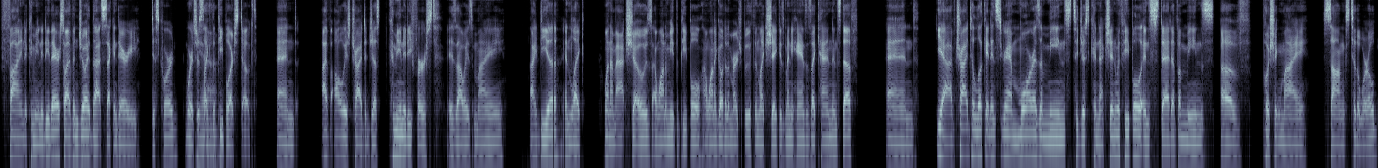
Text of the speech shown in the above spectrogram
find a community there. So I've enjoyed that secondary Discord where it's just Yeah. like the people are stoked. And I've always tried to just community first is always my idea. And like when I'm at shows, I want to meet the people. I want to go to the merch booth and like shake as many hands as I can and stuff. And yeah, I've tried to look at Instagram more as a means to just connection with people instead of a means of pushing my songs to the world.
